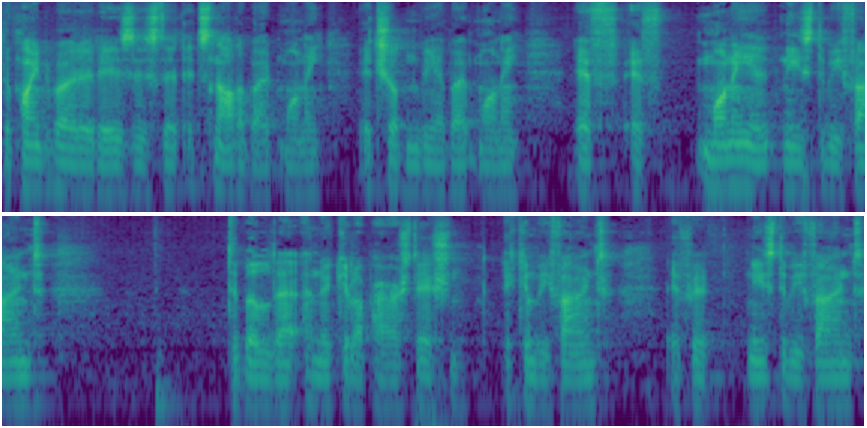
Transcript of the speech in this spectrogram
The point about it is, is that it's not about money. It shouldn't be about money. If, if money needs to be found to build a, a nuclear power station, it can be found. If it needs to be found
